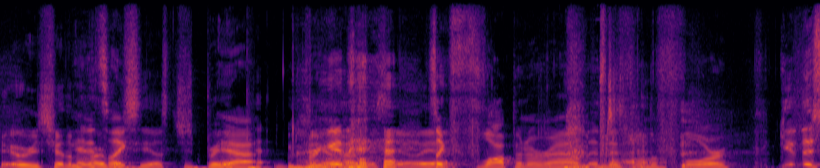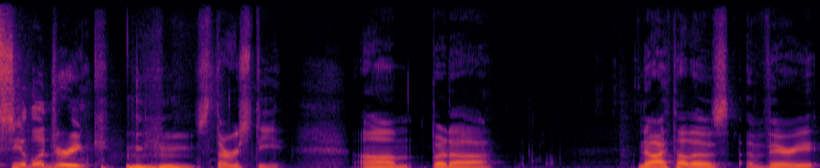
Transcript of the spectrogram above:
Or you show them And it's harbor like- seals. Just bring yeah, a pet, bring it. harbor seal, It's like flopping around and this on the floor. Give this seal a drink. it's thirsty. Um, but uh, no, I thought that was a very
